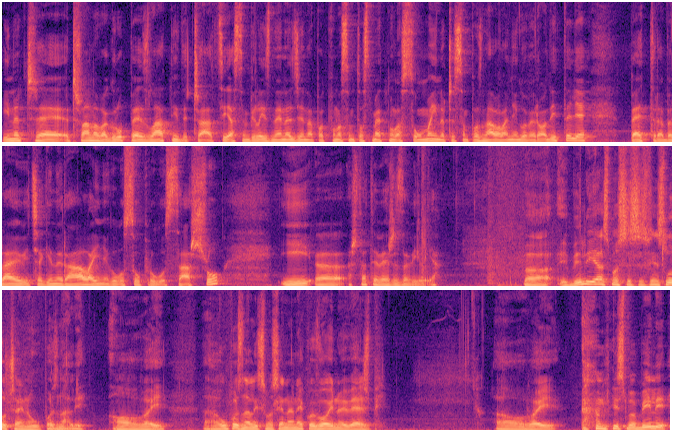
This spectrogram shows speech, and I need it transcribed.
inače, članova grupe Zlatni dečaci. Ja sam bila iznenađena, potpuno sam to smetnula suma, inače sam poznavala njegove roditelje, Petra Brajovića, generala i njegovu suprugu Sašu. I uh, šta te veže za Vilija? Pa, i Bili i ja smo se sa svim slučajno upoznali. Ovaj, upoznali smo se na nekoj vojnoj vežbi. Ovaj, mi smo bili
